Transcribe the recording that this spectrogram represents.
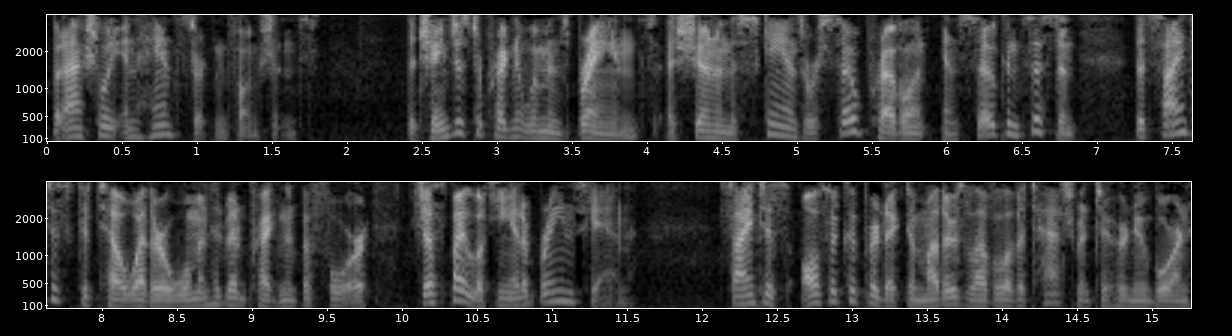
but actually enhanced certain functions. The changes to pregnant women's brains, as shown in the scans, were so prevalent and so consistent that scientists could tell whether a woman had been pregnant before just by looking at a brain scan. Scientists also could predict a mother's level of attachment to her newborn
